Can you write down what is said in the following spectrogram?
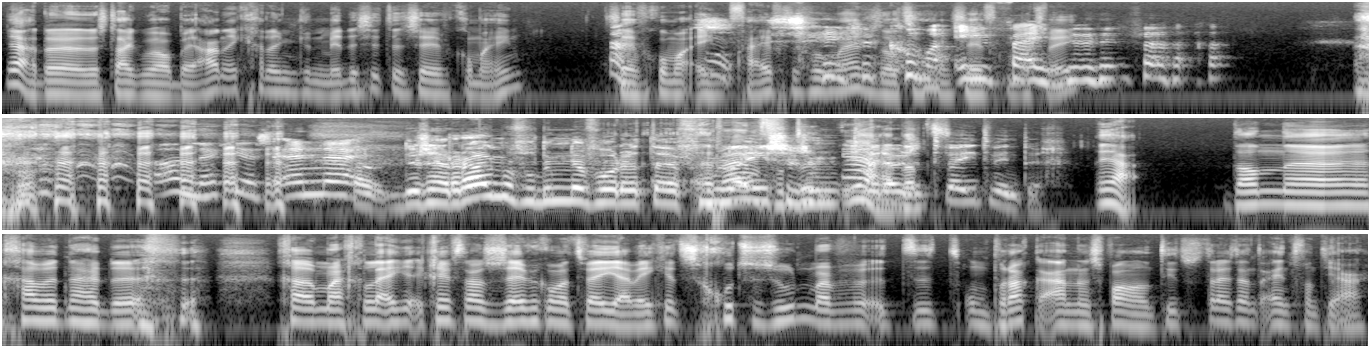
Ja, daar, daar sta ik wel bij aan. Ik ga denk ik in het midden zitten, 7,1. 7,15 is voor mij. dus dat is dan 7,2. 7,15. oh, netjes. En eh, Oh, dus een ruime voldoende voor het eh Formule ruime 1 seizoen voldoende, ja, dat- 2022. Ja, dan eh, gaan we naar de. gaan we maar gelijk. Ik geef trouwens een 7,2. Ja, weet je, het is een goed seizoen, maar het, het ontbrak aan een spannende titelstrijd aan het eind van het jaar.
